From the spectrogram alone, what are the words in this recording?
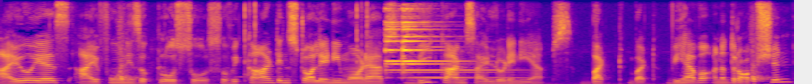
iOS iPhone is a closed source so we can't install any mod apps. We can't sideload any apps. But but we have a, another option.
